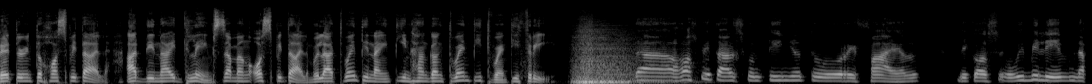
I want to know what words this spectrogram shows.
return to hospital at denied claims sa mga ospital mula 2019 hanggang 2023. the hospitals continue to refile because we believe na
